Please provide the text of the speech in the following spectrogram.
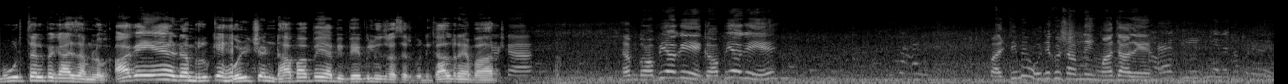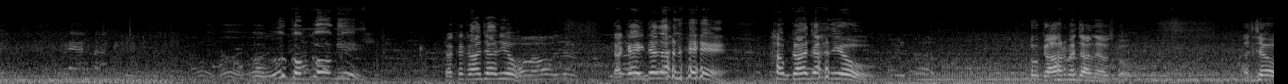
मूर्थल पे गाइस हम लोग आ गए हैं हम रुके हैं गुलशन ढाबा पे। अभी बेबी लूथरा सर को निकाल रहे हैं बाहर। हम कॉपी आ गई है कॉपी आ गई है। पार्टी में वो देखो सामने वहाँ जा रहे हैं। ओ, ओ, काका, कहाँ जा रहे हो? काका, इधर जाना है। आप कहाँ जा रहे हो? तो कार में जाना है उसको। अच्छा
